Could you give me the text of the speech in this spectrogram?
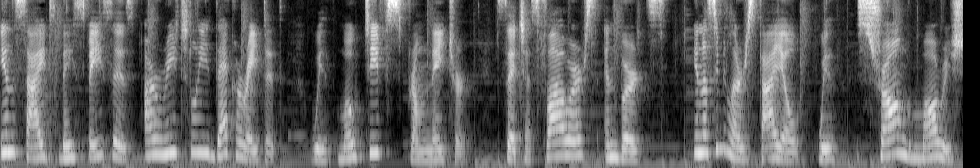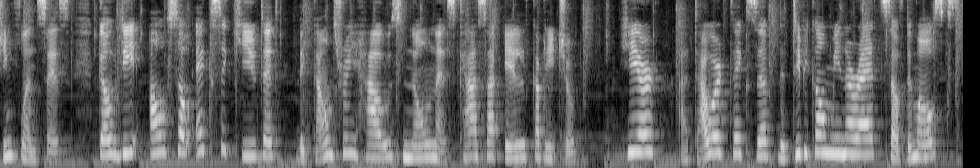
Inside, the spaces are richly decorated with motifs from nature, such as flowers and birds. In a similar style, with strong Moorish influences, Gaudí also executed the country house known as Casa El Capricho. Here, a tower takes up the typical minarets of the mosques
